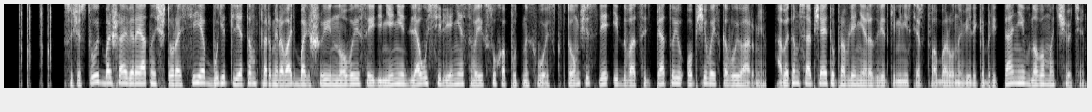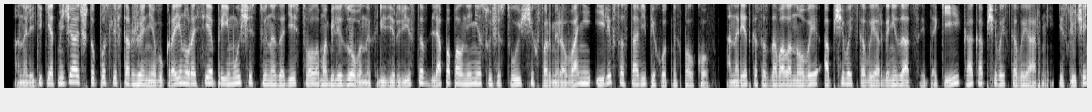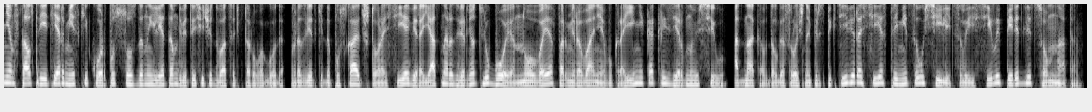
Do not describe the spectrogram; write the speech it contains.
Существует большая вероятность, что Россия будет летом формировать большие новые соединения для усиления своих сухопутных войск, в том числе и 25-ю общевойсковую армию. Об этом сообщает Управление разведки Министерства обороны Великобритании в новом отчете. Аналитики отмечают, что после вторжения в Украину Россия преимущественно задействовала мобилизованных резервистов для пополнения существующих формирований или в составе пехотных полков. Она редко создавала новые общевойсковые организации, такие как общевойсковые армии. Исключением стал третий армейский корпус, созданный летом 2022 года. В разведке допускают, что Россия, вероятно, развернет любое новое формирование в Украине как резервную силу. Однако в долгосрочной перспективе Россия стремится усилить свои силы перед лицом НАТО.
